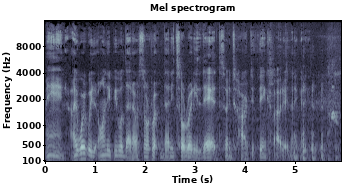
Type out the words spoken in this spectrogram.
man, I work with only people that are so that it's already dead, so it's hard to think about it. Like, I-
